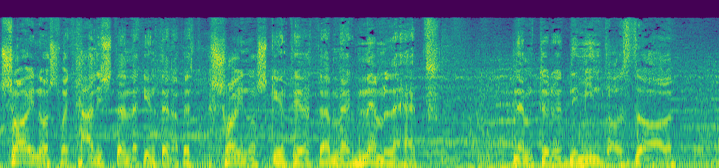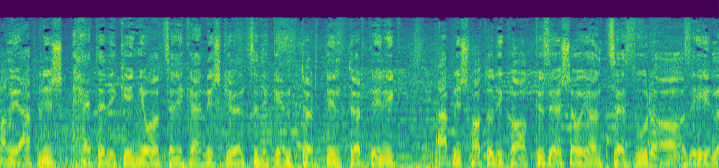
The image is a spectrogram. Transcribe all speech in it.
sajnos, vagy hál' Istennek én tegnap ezt sajnosként éltem meg, nem lehet nem törődni mindazzal, ami április 7-én, 8-án és 9-én történt, történik. Április 6-a közel se olyan cezúra az én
